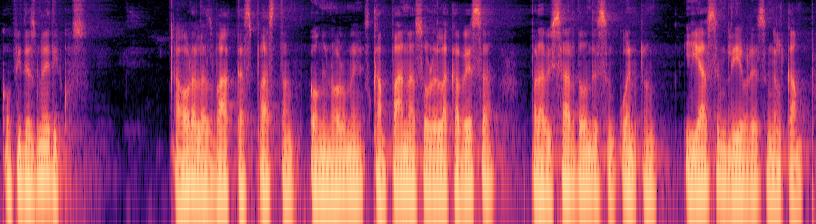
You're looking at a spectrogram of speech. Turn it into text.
con fines médicos. Ahora las vacas pastan con enormes campanas sobre la cabeza para avisar dónde se encuentran y yacen libres en el campo.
